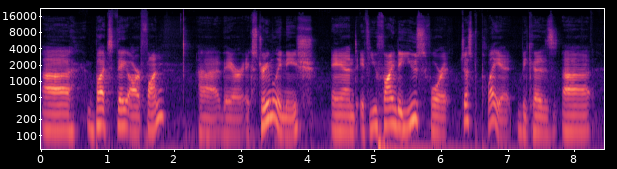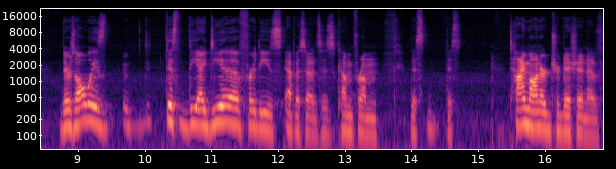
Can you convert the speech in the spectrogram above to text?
uh, but they are fun. Uh, they are extremely niche, and if you find a use for it, just play it because uh, there's always this. The idea for these episodes has come from this this time honored tradition of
